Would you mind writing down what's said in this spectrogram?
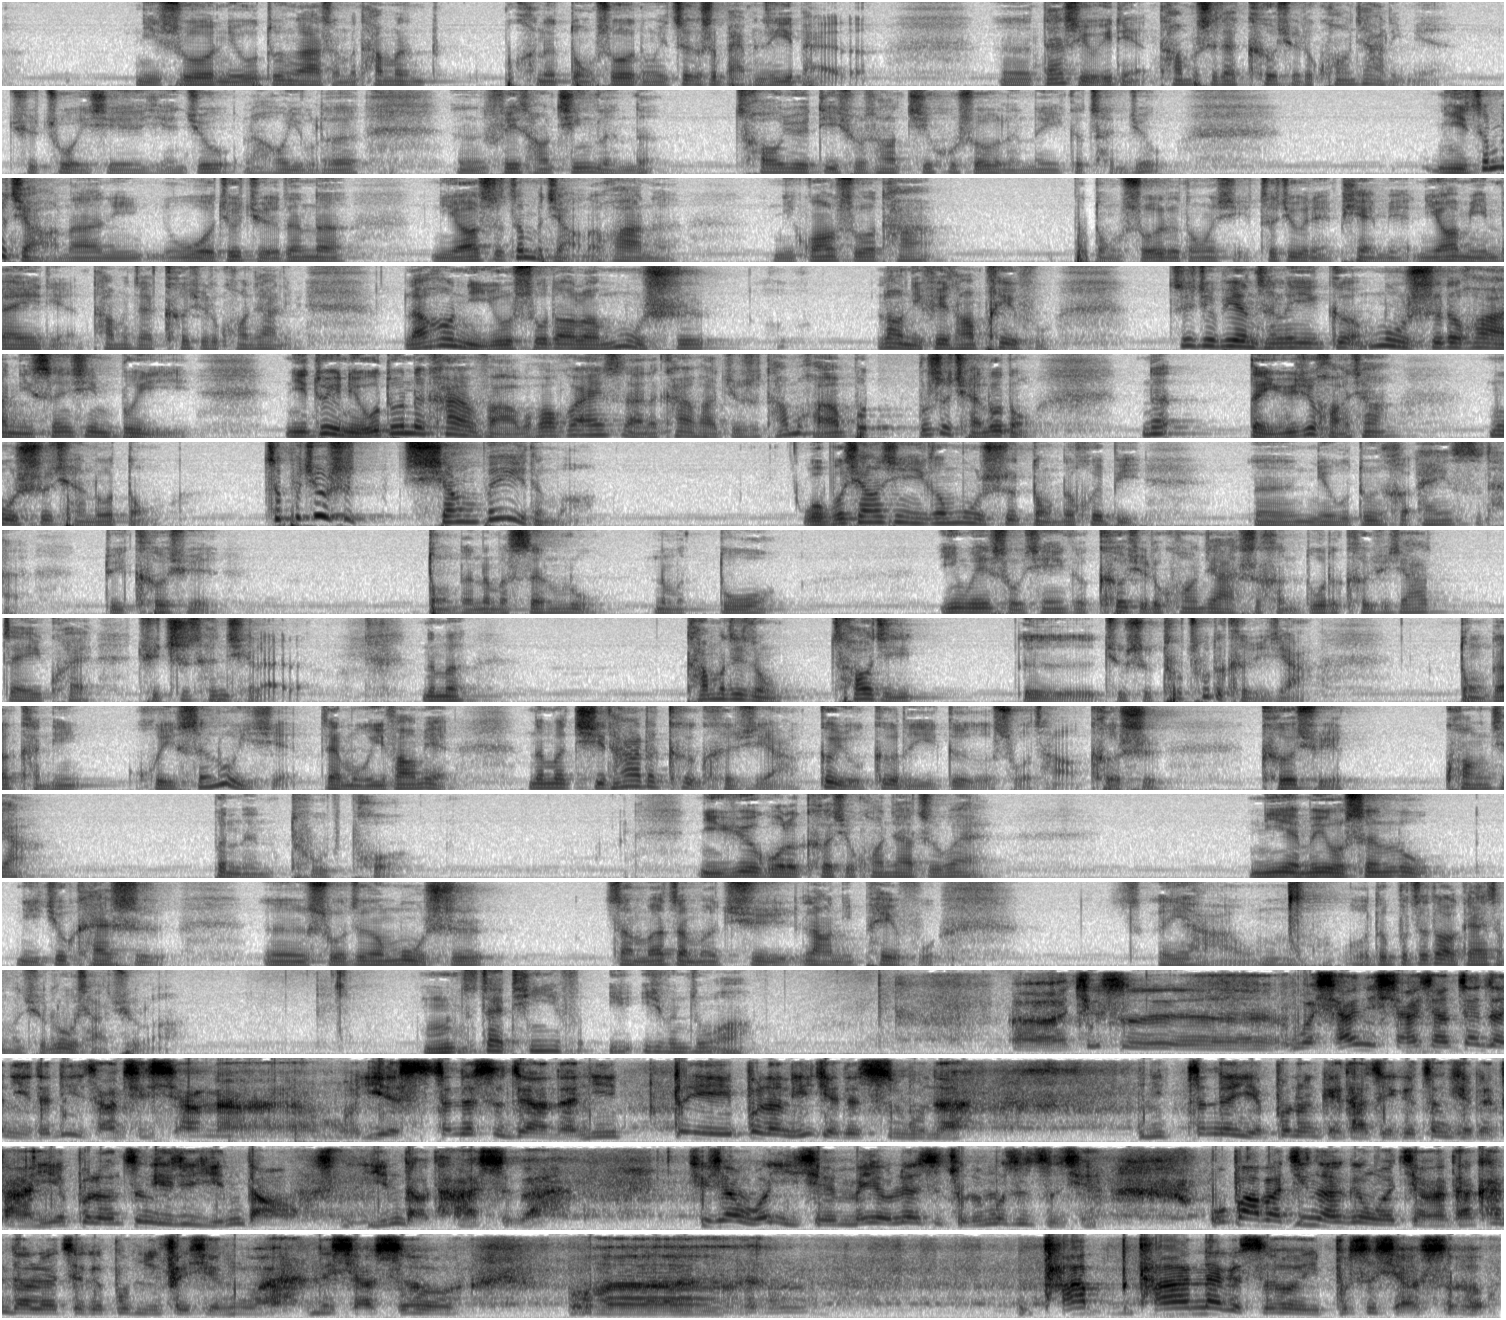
你说牛顿啊什么，他们不可能懂所有东西，这个是百分之一百的，嗯，但是有一点，他们是在科学的框架里面去做一些研究，然后有了嗯非常惊人的超越地球上几乎所有人的一个成就。你这么讲呢，你我就觉得呢，你要是这么讲的话呢，你光说他不懂所有的东西，这就有点片面。你要明白一点，他们在科学的框架里面，然后你又说到了牧师，让你非常佩服，这就变成了一个牧师的话，你深信不疑。你对牛顿的看法，包括爱因斯坦的看法，就是他们好像不不是全都懂，那等于就好像牧师全都懂，这不就是相悖的吗？我不相信一个牧师懂得会比。嗯，牛顿和爱因斯坦对科学懂得那么深入那么多，因为首先一个科学的框架是很多的科学家在一块去支撑起来的，那么他们这种超级呃就是突出的科学家懂得肯定会深入一些，在某一方面，那么其他的科科学家各有各的一个所长，可是科学框架不能突破，你越过了科学框架之外。你也没有深入，你就开始，嗯，说这个牧师怎么怎么去让你佩服，哎呀，我都不知道该怎么去录下去了。我们再听一分一一分钟啊。呃，就是我想你想想，站在你的立场去想呢，也是真的是这样的。你对于不能理解的事物呢，你真的也不能给他这个正确的答案，也不能正确去引导引导他，是吧？就像我以前没有认识主任牧师之前，我爸爸经常跟我讲，他看到了这个不明飞行物啊。那小时候，我他他那个时候也不是小时候，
